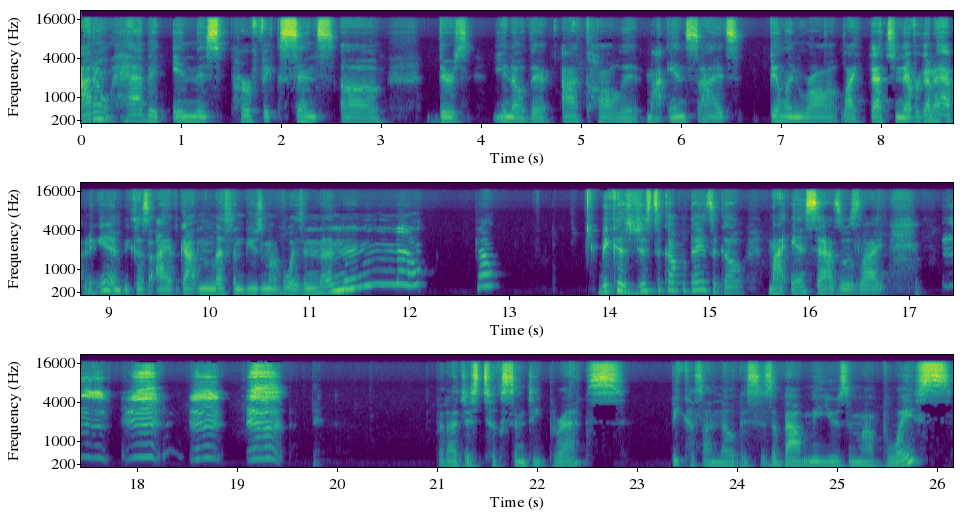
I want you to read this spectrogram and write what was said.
I don't have it in this perfect sense of there's, you know, there, I call it my insides feeling raw. Like that's never going to happen again because I have gotten the lesson of using my voice. And no. Because just a couple days ago, my insides was like, but I just took some deep breaths because I know this is about me using my voice.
